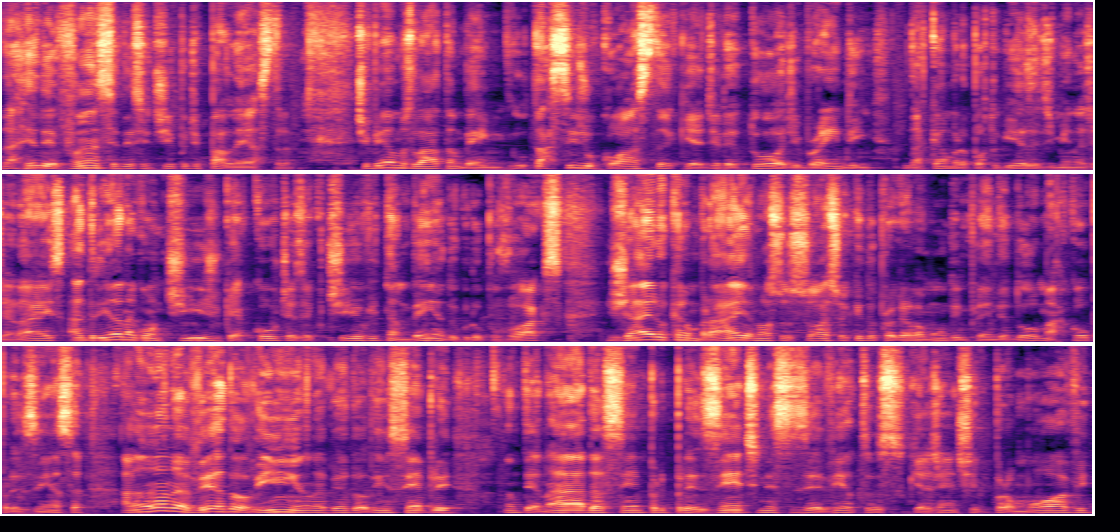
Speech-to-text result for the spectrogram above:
da relevância desse tipo de palestra. Tivemos lá também o Tarcísio Costa, que é diretor de branding da Câmara Portuguesa de Minas Gerais, Adriana Gontijo, que é coach executivo e também é do grupo Vox, Jairo Cambraia, nosso nosso sócio aqui do programa Mundo Empreendedor, marcou presença. A Ana Verdolin, Ana Verdolin sempre antenada, sempre presente nesses eventos que a gente promove.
